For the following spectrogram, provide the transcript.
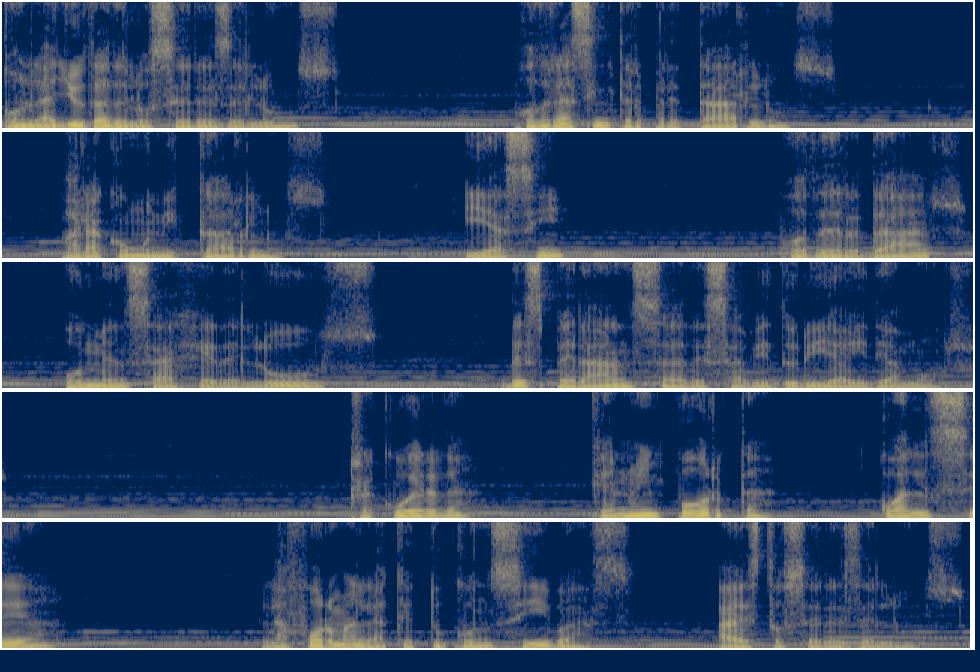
con la ayuda de los seres de luz podrás interpretarlos para comunicarlos y así poder dar un mensaje de luz, de esperanza, de sabiduría y de amor. Recuerda que no importa cuál sea la forma en la que tú concibas a estos seres de luz.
